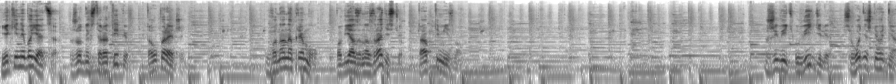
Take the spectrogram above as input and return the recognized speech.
які не бояться жодних стереотипів та упереджень. Вона напряму пов'язана з радістю та оптимізмом. Живіть у відділі сьогоднішнього дня.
